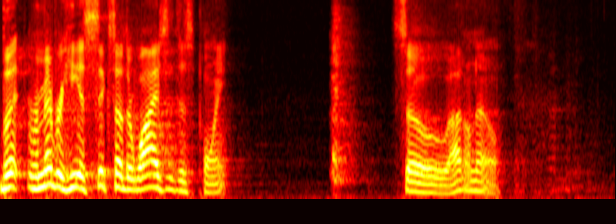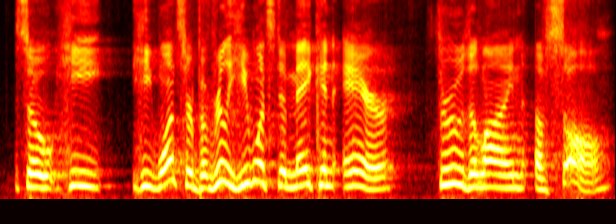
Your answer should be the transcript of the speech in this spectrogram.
but remember, he has six other wives at this point. So I don't know. So he he wants her, but really he wants to make an heir through the line of Saul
